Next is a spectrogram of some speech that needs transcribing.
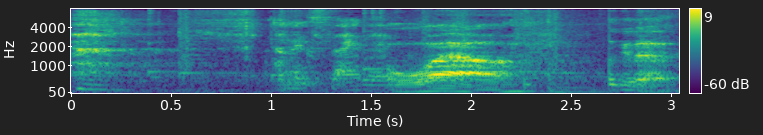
I'm excited. Wow. Look at that.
